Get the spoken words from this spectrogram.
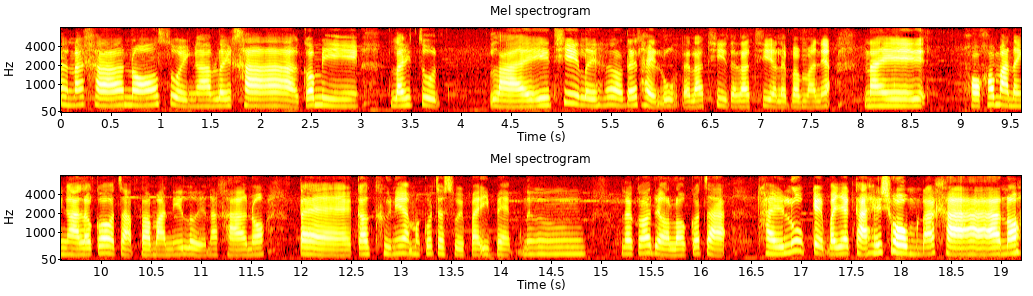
นนะคะเนาะสวยงามเลยค่ะ ก็มีหลายจุดหลายที่เลยให้เราได้ถ่ายรูปแต่ละที่แต่ละที่อะไรประมาณเนี้ยในพอเข้ามาในงานแล้วก็จะประมาณนี้เลยนะคะเนาะแต่กลางคืนเนี่ยมันก็จะสวยไปอีกแบบนึง แล้วก็เดี๋ยวเราก็จะถ่ายรูปเก็บบรรยากาศให้ชมนะคะเนาะ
